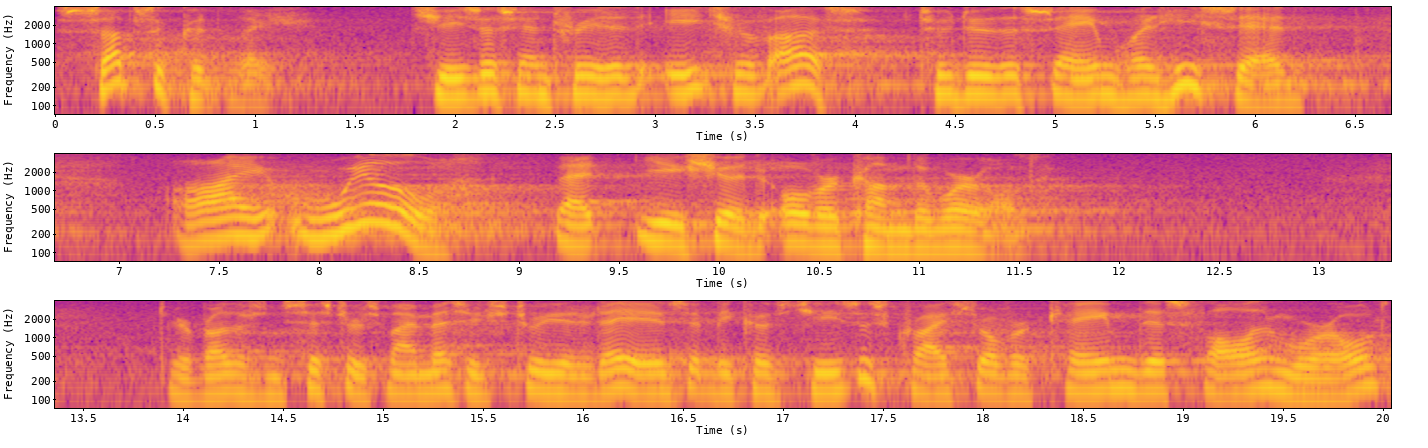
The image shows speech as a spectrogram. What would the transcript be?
Subsequently, Jesus entreated each of us to do the same when he said, I will that ye should overcome the world. Dear brothers and sisters, my message to you today is that because Jesus Christ overcame this fallen world,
